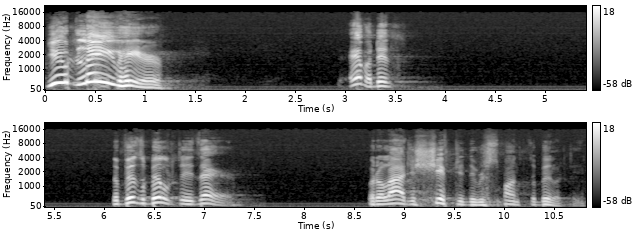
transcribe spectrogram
you leave here. Evidence, the visibility is there. But Elijah shifted the responsibility.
